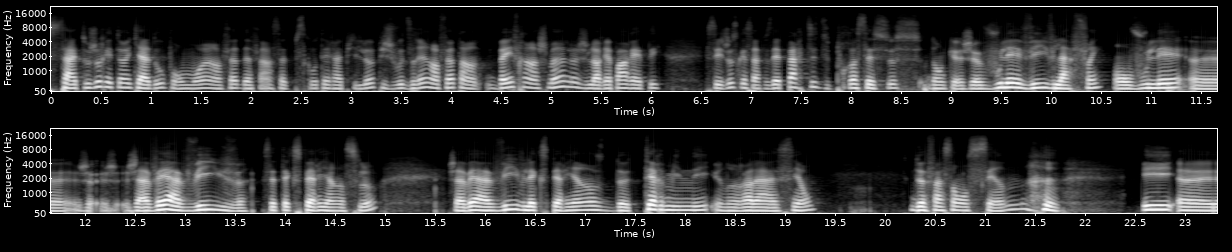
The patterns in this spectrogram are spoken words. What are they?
ça a toujours été un cadeau pour moi, en fait, de faire cette psychothérapie-là. Puis je vous dirais, en fait, bien franchement, je ne l'aurais pas arrêté. C'est juste que ça faisait partie du processus. Donc, je voulais vivre la fin. On voulait, euh, j'avais à vivre cette expérience-là. J'avais à vivre l'expérience de terminer une relation de façon saine. Et euh,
